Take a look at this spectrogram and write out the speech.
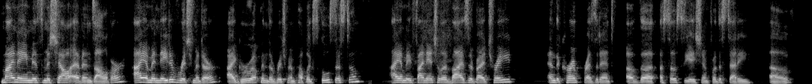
My name is Michelle Evans Oliver. I am a native Richmonder. I grew up in the Richmond public school system. I am a financial advisor by trade and the current president of the Association for the Study of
